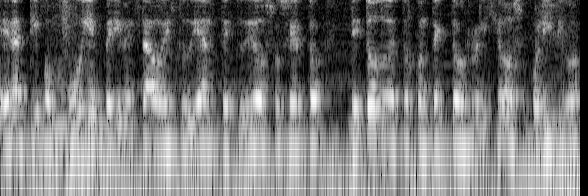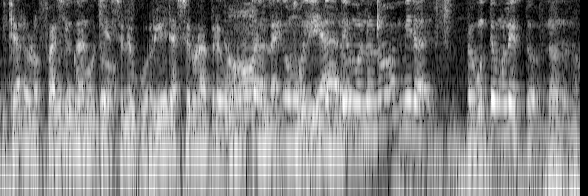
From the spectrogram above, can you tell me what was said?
eran tipos muy experimentados, estudiantes, estudiosos, ¿cierto? De todos estos contextos religiosos, políticos. Y claro, no fue así como que se le ocurrió ir a hacer una pregunta, no, la como, no, mira, preguntémosle esto. No, no, no.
